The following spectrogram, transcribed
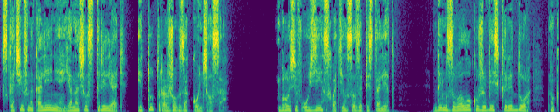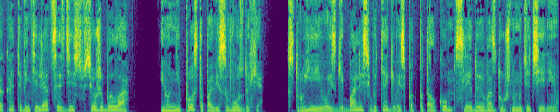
Вскочив на колени, я начал стрелять, и тут рожок закончился. Бросив УЗИ, схватился за пистолет. Дым заволок уже весь коридор, но какая-то вентиляция здесь все же была, и он не просто повис в воздухе, Струи его изгибались, вытягиваясь под потолком, следуя воздушному течению.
